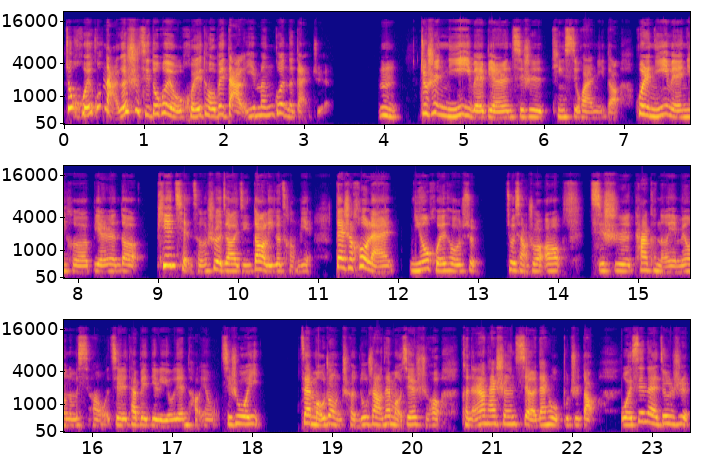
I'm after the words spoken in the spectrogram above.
就回顾哪个时期都会有回头被打了一闷棍的感觉，嗯。”就是你以为别人其实挺喜欢你的，或者你以为你和别人的偏浅层社交已经到了一个层面，但是后来你又回头去就想说，哦，其实他可能也没有那么喜欢我，其实他背地里有点讨厌我。其实我已在某种程度上，在某些时候可能让他生气了，但是我不知道。我现在就是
